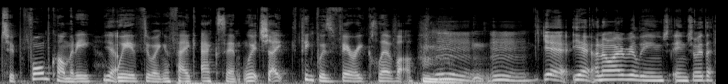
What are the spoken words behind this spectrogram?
to perform comedy Yeah. with doing a fake accent, which I think was very clever. Mm. Mm, mm. Yeah, yeah, I know. I really en- enjoyed that.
